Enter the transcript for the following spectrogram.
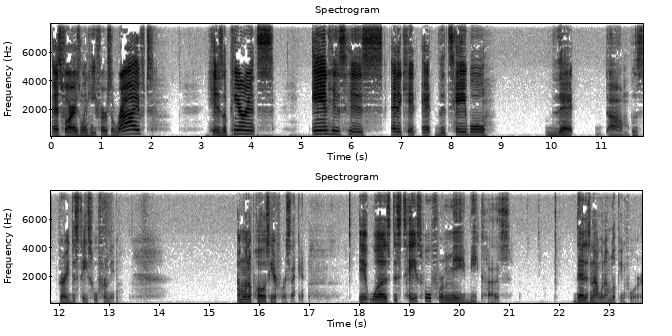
as far as when he first arrived, his appearance, and his his etiquette at the table, that um, was very distasteful for me. I'm going to pause here for a second. It was distasteful for me because that is not what I'm looking for.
